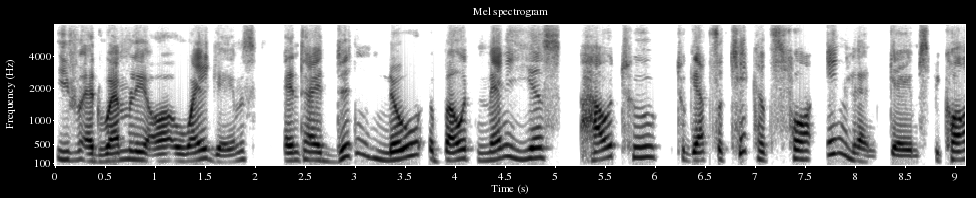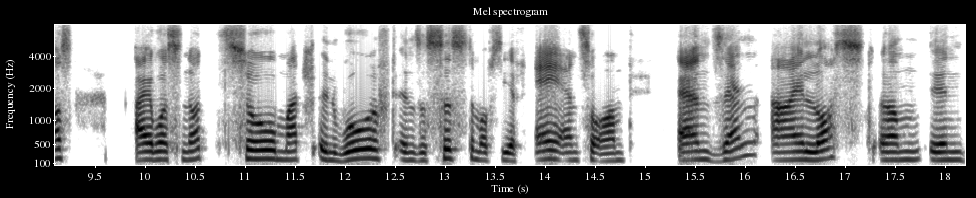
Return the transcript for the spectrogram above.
even at Wembley or away games, and I didn't know about many years how to to get the tickets for England games because I was not so much involved in the system of CFA and so on. And then I lost um, in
